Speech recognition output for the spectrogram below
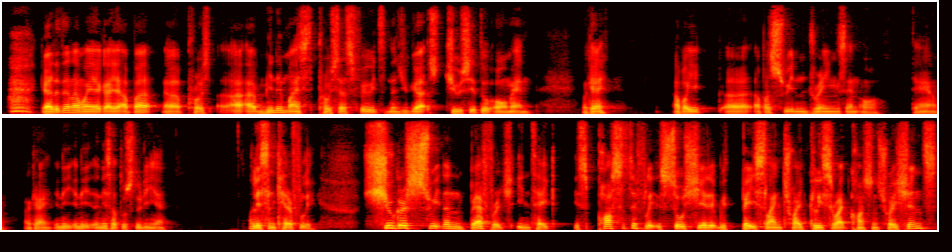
gak ada tuh namanya kayak apa uh, pros, uh, minimize processed foods dan juga juice itu oh man. Okay? apalagi uh, apa sweetened drinks and oh Damn. Okay. Ini ini ini satu studinya. Listen carefully. Sugar sweetened beverage intake is positively associated with baseline triglyceride concentrations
